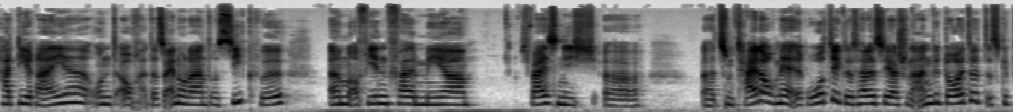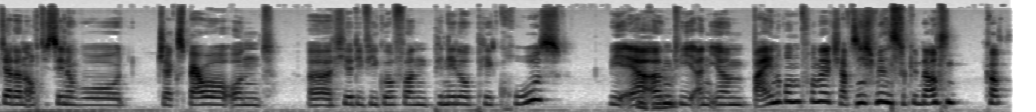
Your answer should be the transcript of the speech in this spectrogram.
hat die Reihe und auch das ein oder andere Sequel ähm, auf jeden Fall mehr, ich weiß nicht, äh, äh, zum Teil auch mehr Erotik, das hat es ja schon angedeutet. Es gibt ja dann auch die Szene, wo Jack Sparrow und äh, hier die Figur von Penelope Cruz, wie er mhm. irgendwie an ihrem Bein rumfummelt. Ich hab's nicht mehr so genau im Kopf,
